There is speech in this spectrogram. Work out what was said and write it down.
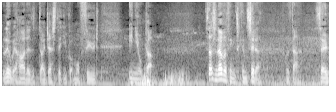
a little bit harder to digest it. You've got more food in your gut. So that's another thing to consider with that. So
